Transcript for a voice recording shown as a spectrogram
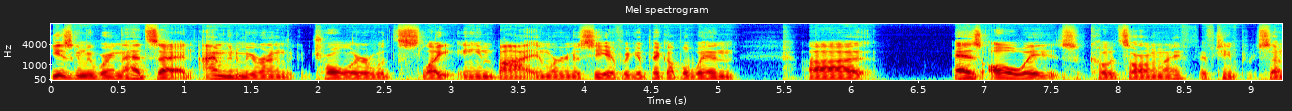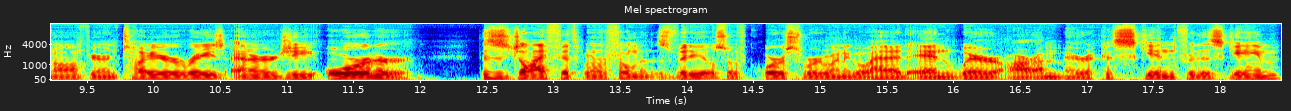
is going to be wearing the headset, and I'm going to be running the controller with slight aimbot, and we're going to see if we can pick up a win. Uh, as always, code Song Knife, 15% off your entire Raze Energy order. This is July 5th when we're filming this video, so of course we're going to go ahead and wear our America skin for this game.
